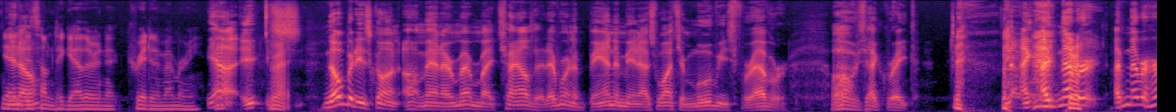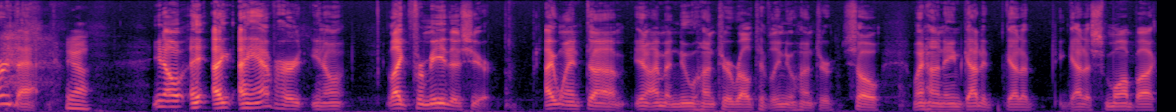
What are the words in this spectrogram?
Yeah, you you know? did something together and it created a memory. Yeah, it, Right. nobody's going. Oh man, I remember my childhood. Everyone abandoned me, and I was watching movies forever. Oh, is that great? I, I've never, I've never heard that. Yeah. You know, I, I, I have heard. You know, like for me this year, I went. Um, you know, I'm a new hunter, relatively new hunter. So went hunting, got a got a got a small buck.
